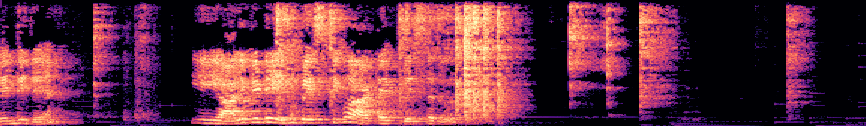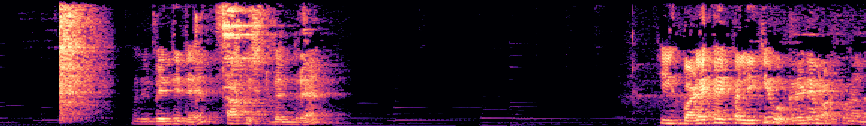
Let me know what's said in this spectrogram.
ಬೆಂದಿದೆ. ಈ ಆಲೂಗೆಡ್ಡೆ ಹೆಂಗ್ ಬೇಯಿಸ್ತೀವೋ ಆ ಟೈಪ್ ಬೇಯಿಸೋದು ನೋಡಿ, ಬೆಂದಿದೆ. ಸಾಕಿಷ್ಟು ಬೆಂದ್ರೆ. ಈಗ ಬಾಳೆಕಾಯಿ ಪಲ್ಯಕ್ಕೆ ಒಗ್ಗರಣೆ ಮಾಡ್ಕೊಳ್ಳೋಣ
